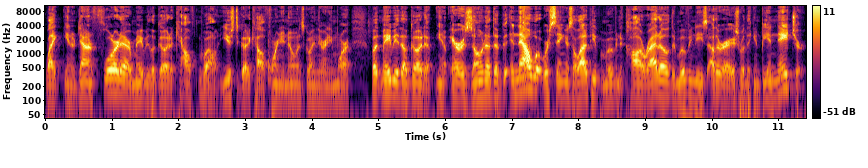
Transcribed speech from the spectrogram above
like you know down in Florida or maybe they'll go to Cal well used to go to California no one's going there anymore but maybe they'll go to you know Arizona and now what we're seeing is a lot of people moving to Colorado they're moving to these other areas where they can be in nature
